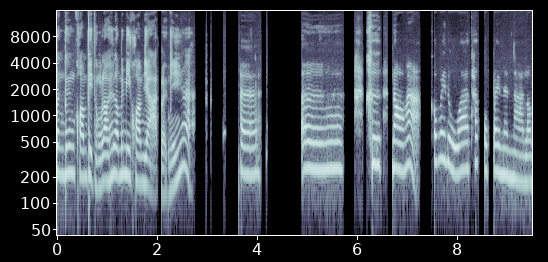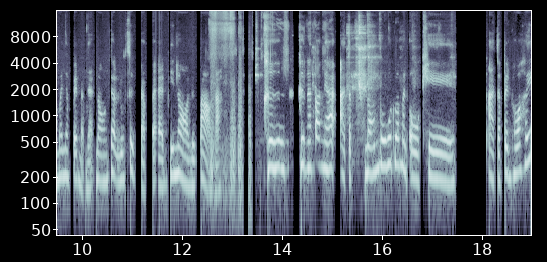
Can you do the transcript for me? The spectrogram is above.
มันเป็นความผิดของเราที่เราไม่มีความอยากเหรอเนี้ยเออ เออ คือน้องอะ ก็ไม่รู้ว่าถ้าคบไปนานๆแล้วมันยังเป็นแบบเนี้ยน้องจะรู้สึกแบบแฟนพี่นอนหรือเปล่านะ คือคือณตอนเนี้ย อาจจะน้องพูดว่ามันโอเค อาจจะเป็นเพราะว่าเฮ้ย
